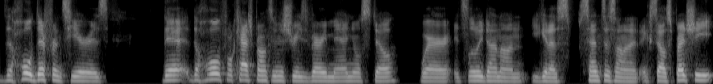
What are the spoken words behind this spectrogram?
the whole difference here is the the whole for cash balance industry is very manual still, where it's literally done on you get a census on an Excel spreadsheet.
